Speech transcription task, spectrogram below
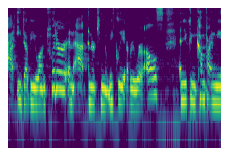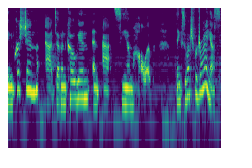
at EW on Twitter and at Entertainment Weekly everywhere else. And you can come find me and Christian at at Devan Coggan and at CM Holub. Thanks so much for joining us.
